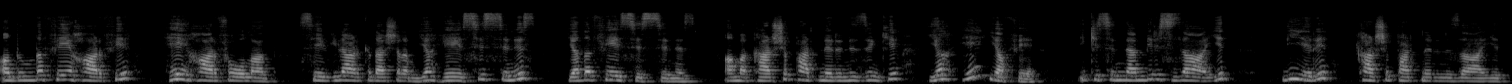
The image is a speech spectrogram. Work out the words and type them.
Adında F harfi H harfi olan sevgili arkadaşlarım ya H sizsiniz ya da F sizsiniz. Ama karşı partnerinizinki ya H ya F. İkisinden biri size ait diğeri karşı partnerinize ait.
